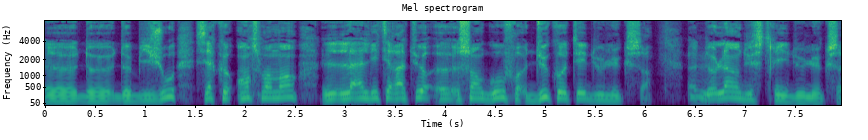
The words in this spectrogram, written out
euh, de, de bijoux. C'est-à-dire qu'en ce moment, la littérature euh, s'engouffre du côté du luxe, euh, de l'industrie du luxe.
